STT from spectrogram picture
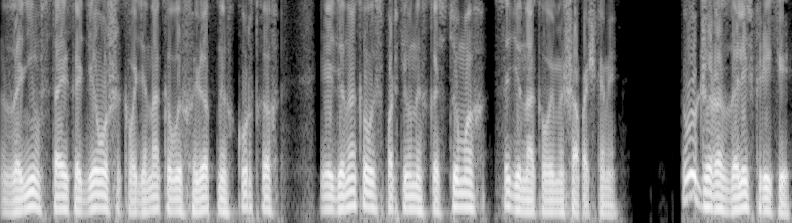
За ним стайка девушек в одинаковых летных куртках и одинаковых спортивных костюмах с одинаковыми шапочками. Тут же раздались крики.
